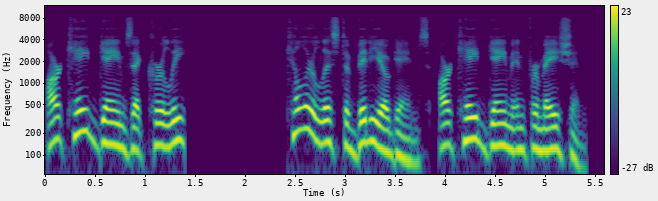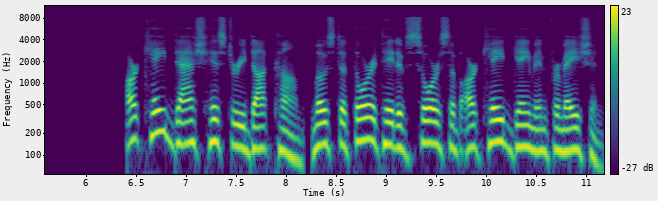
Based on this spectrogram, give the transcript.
Arcade games at Curlie Killer list of video games, arcade game information. Arcade-history.com, most authoritative source of arcade game information.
